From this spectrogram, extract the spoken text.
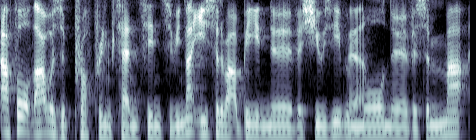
I thought that was a proper intense interview. Like you said about being nervous, she was even yeah. more nervous. And Matt,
